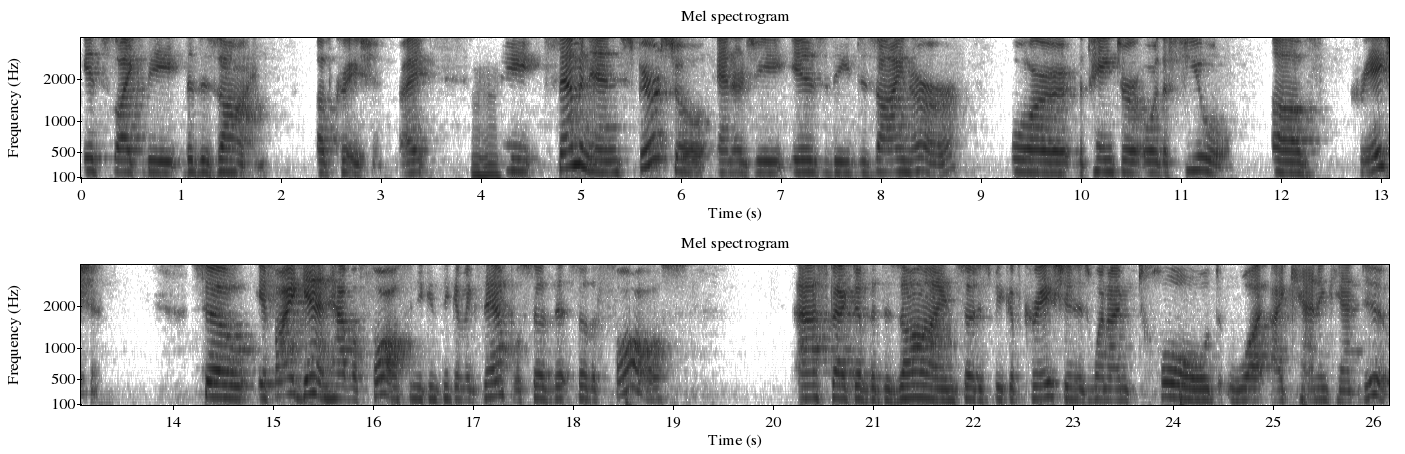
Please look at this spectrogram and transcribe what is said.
it's like the, the design of creation, right? Mm-hmm. The feminine spiritual energy is the designer or the painter or the fuel of creation. So if I again have a false, and you can think of examples, so that so the false aspect of the design, so to speak, of creation is when I'm told what I can and can't do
